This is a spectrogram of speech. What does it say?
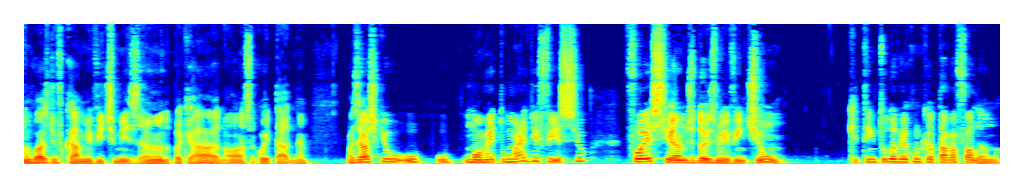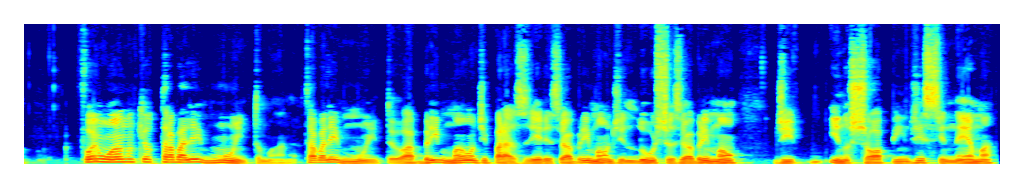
Não gosto de ficar me vitimizando, porque, ah, nossa, coitado, né? Mas eu acho que o, o- o momento mais difícil foi esse ano de 2021, que tem tudo a ver com o que eu tava falando. Foi um ano que eu trabalhei muito, mano. Eu trabalhei muito. Eu abri mão de prazeres, eu abri mão de luxos, eu abri mão de ir no shopping, de cinema,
